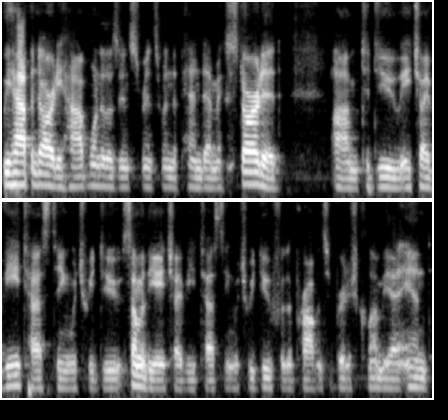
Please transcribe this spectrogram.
We happened to already have one of those instruments when the pandemic started um, to do HIV testing, which we do, some of the HIV testing, which we do for the province of British Columbia. And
